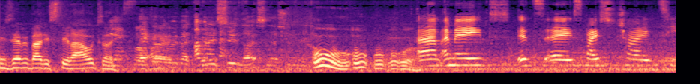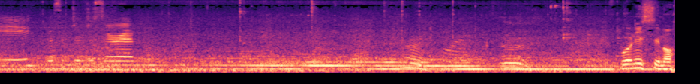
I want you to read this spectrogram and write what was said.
is everybody still out? Like- Yes. I'll there- be back very soon though, so there shouldn't be. Ooh, ooh, ooh, ooh, ooh. Um, I made it's a spiced chai tea with some ginger syrup. Buonissimo.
